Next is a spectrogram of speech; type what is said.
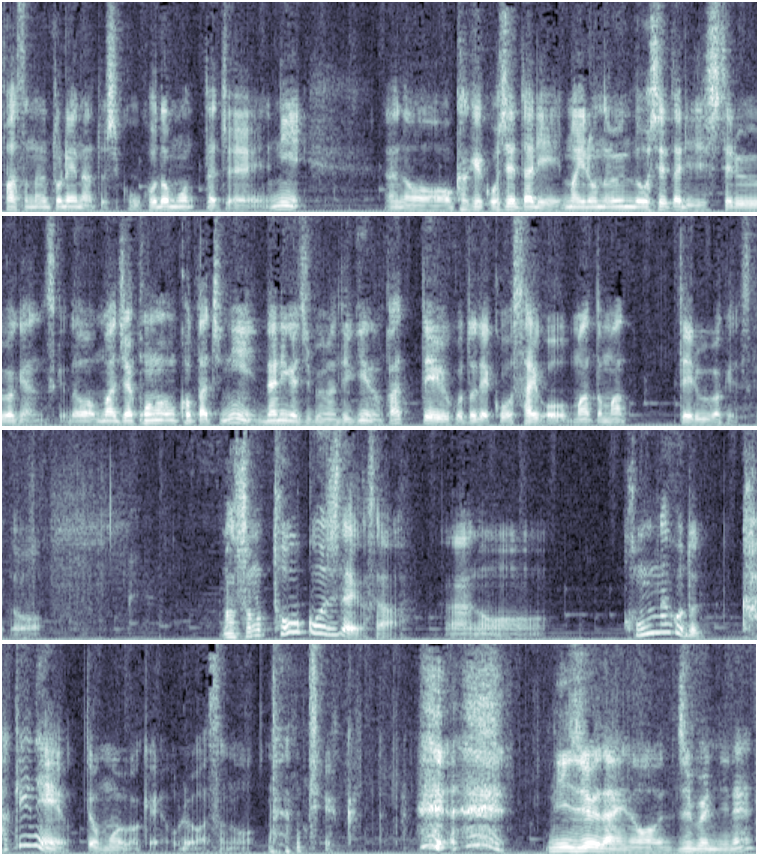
パーソナルトレーナーとしてこう子供たちにあのかけっこ教えたり、まあ、いろんな運動を教えたりしてるわけなんですけど、まあ、じゃあこの子たちに何が自分はできるのかっていうことでこう最後まとまってるわけですけど、まあ、その投稿自体がさあのこんなこと書けねえよって思うわけ俺は。その なんていうか。20代の自分にね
